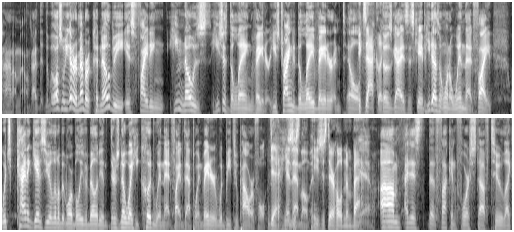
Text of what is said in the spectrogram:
I don't know. Also, you got to remember, Kenobi is fighting. He knows he's just delaying Vader. He's trying to delay Vader until Exactly. those guys escape. He doesn't want to win that fight, which kind of gives you a little bit more believability. And there's no way he could win that fight at that point. Vader would be too powerful. yeah, he's in just, that moment. he's just there holding him back. Yeah. Um, I just the fucking force stuff too. Like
